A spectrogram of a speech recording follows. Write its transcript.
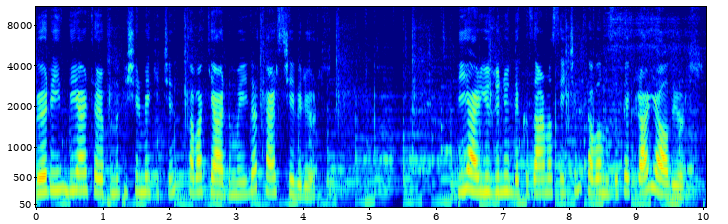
Böreğin diğer tarafını pişirmek için tabak yardımıyla ters çeviriyoruz. Diğer yüzünün de kızarması için tavamızı tekrar yağlıyoruz.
